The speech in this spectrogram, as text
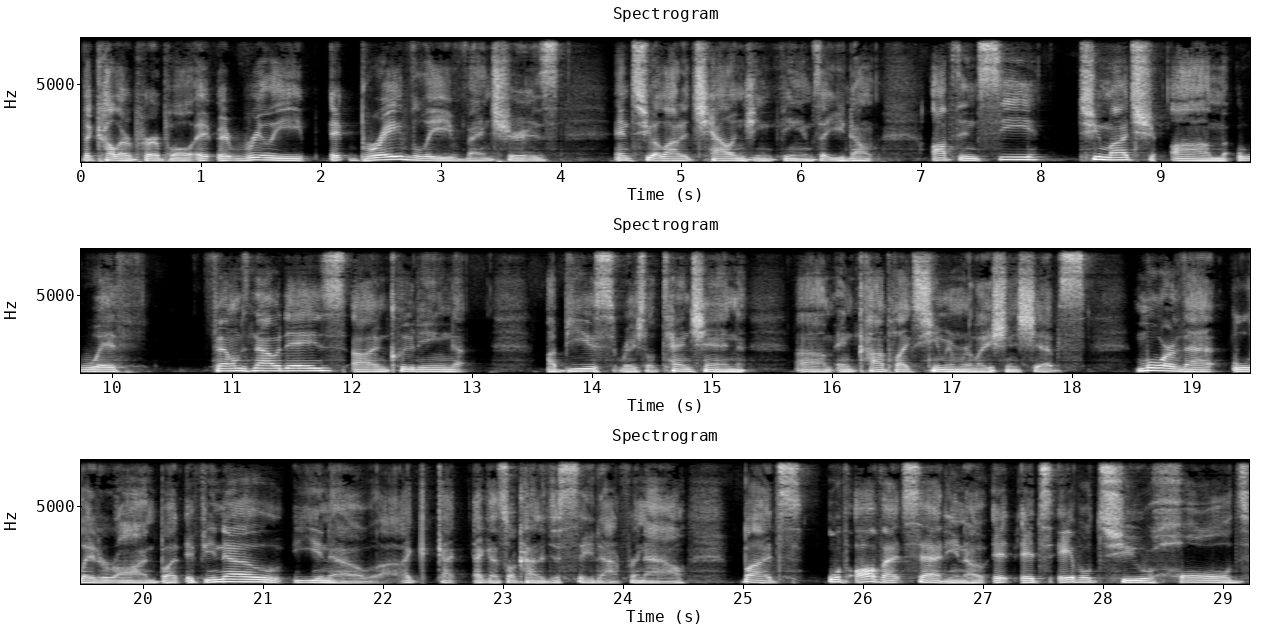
The Color Purple, it, it really, it bravely ventures into a lot of challenging themes that you don't often see too much um, with films nowadays, uh, including abuse, racial tension, um, and complex human relationships. More of that later on. But if you know, you know, I, I guess I'll kind of just say that for now. But with all that said, you know, it, it's able to hold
